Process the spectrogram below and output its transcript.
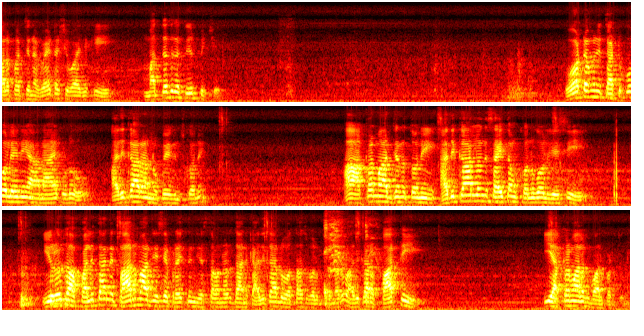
బలపరిచిన వేట శివాజీకి మద్దతుగా తీర్పిచ్చారు ఓటమిని తట్టుకోలేని ఆ నాయకుడు అధికారాన్ని ఉపయోగించుకొని ఆ అక్రమార్జనతోని అధికారులను సైతం కొనుగోలు చేసి ఈరోజు ఆ ఫలితాన్ని తారుమారు చేసే ప్రయత్నం చేస్తూ ఉన్నారు. దానికి అధికారులు ఒత్తాసు పలుకుతున్నారు. అధికార పార్టీ ఈ అక్రమాలకు పాల్పడుతుంది.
